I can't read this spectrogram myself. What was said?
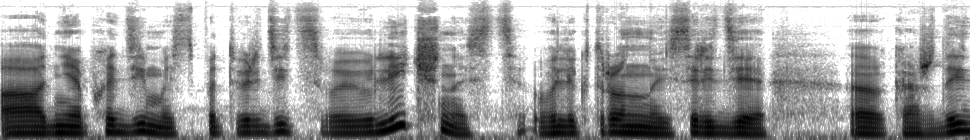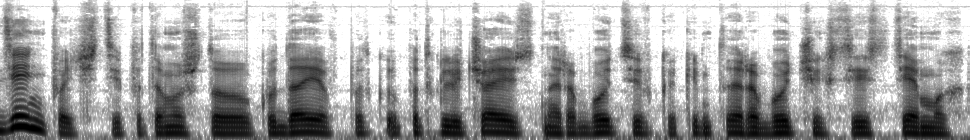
необходимость подтвердить свою личность в электронной среде э, каждый день почти, потому что куда я подключаюсь на работе в каких-то рабочих системах,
